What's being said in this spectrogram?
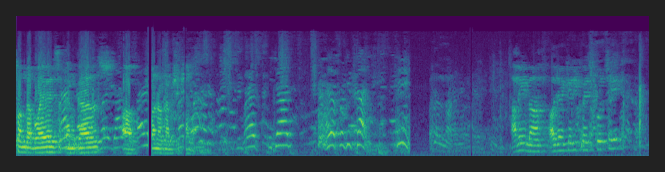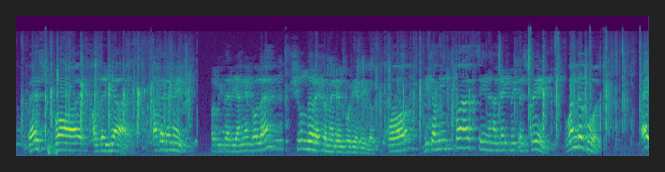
from the boys and girls of Sonogram Shiksha. Well, teacher, hello, Pradeep sir. Please. আমি আহ, অজয়কে রিকোয়েস্ট করছি best boy of the year academic Arpita রিয়াংয়ের গলায় সুন্দর একটা মেডেল পরিয়ে দিল for becoming first in hundred metre sprint wonderful এই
